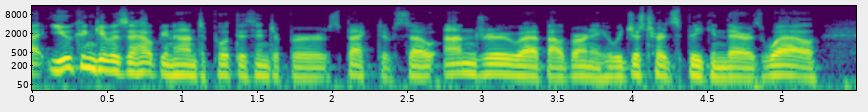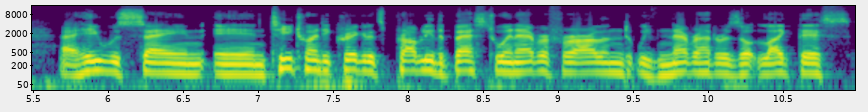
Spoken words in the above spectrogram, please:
Uh, you can give us a helping hand to put this into perspective. So Andrew uh, Balbirnie, who we just heard speaking there as well, uh, he was saying in T20 cricket, it's probably the best win ever for Ireland. We've never had a result like this.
